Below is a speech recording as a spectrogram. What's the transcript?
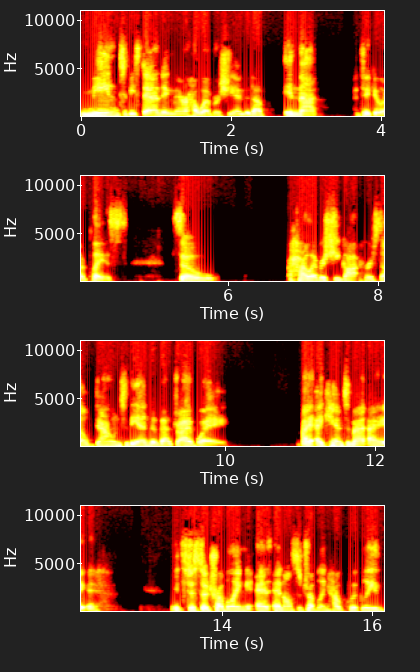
mean to be standing there. However, she ended up in that particular place. So, however she got herself down to the end of that driveway, I, I can't imagine. I it's just so troubling and, and also troubling how quickly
